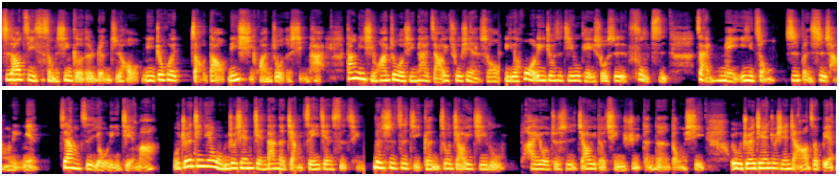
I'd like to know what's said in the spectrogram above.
知道自己是什么性格的人之后，你就会找到你喜欢做的形态。当你喜欢做的形态只要一出现的时候，你的获利就是几乎可以说是复制在每一种资本市场里面。这样子有理解吗？我觉得今天我们就先简单的讲这一件事情，认识自己跟做交易记录。还有就是交易的情绪等等的东西，我觉得今天就先讲到这边，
